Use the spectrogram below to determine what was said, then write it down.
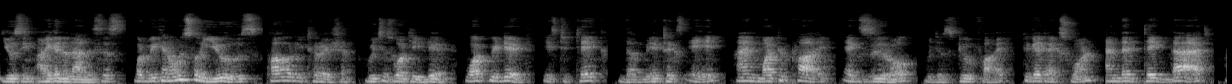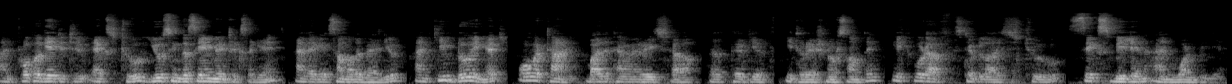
using eigenanalysis, but we can also use power iteration, which is what we did. What we did is to take the matrix A and multiply x0, which is 2, 5, to get x1, and then take that and propagate it to x2 using the same matrix again, and I get some other value, and keep doing it over time. By the time I reach uh, the 30th iteration or something, it would have stabilized to 6 billion and 1 billion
